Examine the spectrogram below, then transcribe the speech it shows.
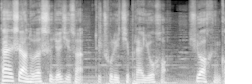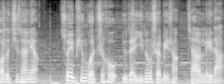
但是摄像头的视觉计算对处理器不太友好，需要很高的计算量，所以苹果之后又在移动设备上加了雷达。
